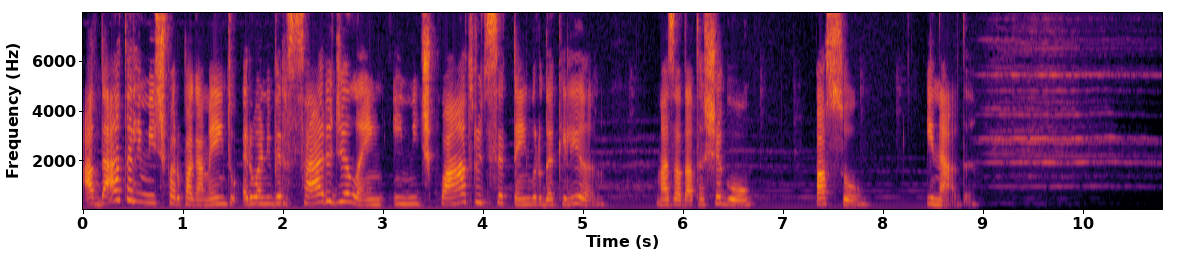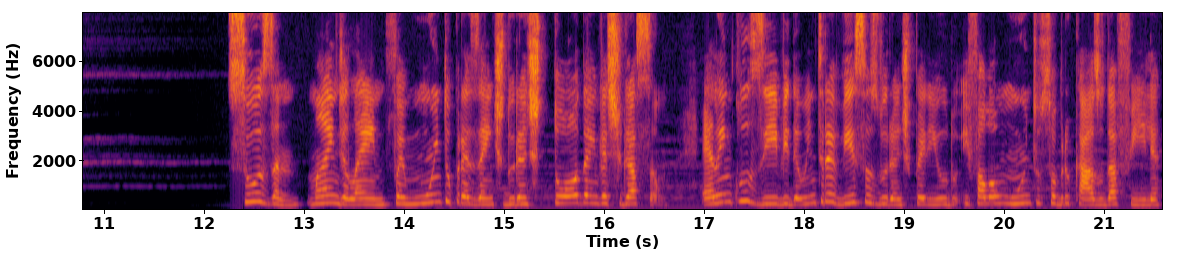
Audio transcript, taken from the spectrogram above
A data limite para o pagamento era o aniversário de Elaine em 24 de setembro daquele ano. Mas a data chegou, passou e nada. Susan, mãe de Elaine, foi muito presente durante toda a investigação. Ela, inclusive, deu entrevistas durante o período e falou muito sobre o caso da filha,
